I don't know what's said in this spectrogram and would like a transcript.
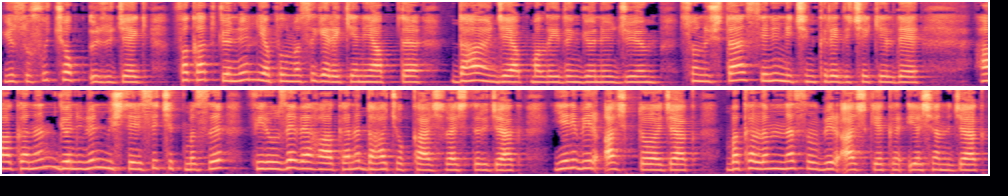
Yusuf'u çok üzecek. Fakat Gönül yapılması gerekeni yaptı. Daha önce yapmalıydın Gönülcüğüm. Sonuçta senin için kredi çekildi. Hakan'ın Gönül'ün müşterisi çıkması Firuze ve Hakan'ı daha çok karşılaştıracak. Yeni bir aşk doğacak. Bakalım nasıl bir aşk yaşanacak.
